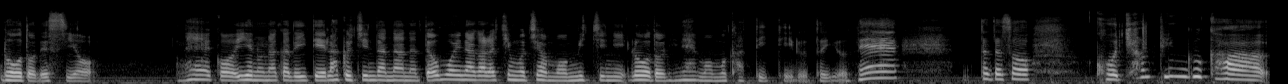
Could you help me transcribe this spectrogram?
ロードですよ。ね、こう家の中でいて楽ちんだななんて思いながら気持ちはもう道にロードにねもう向かっていっているというね。ただそうこうキャンピングカー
